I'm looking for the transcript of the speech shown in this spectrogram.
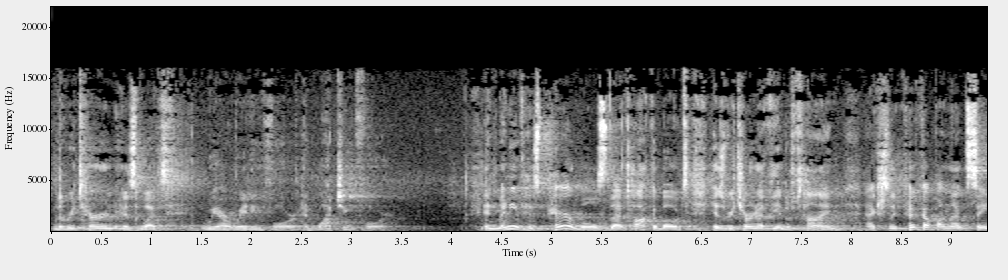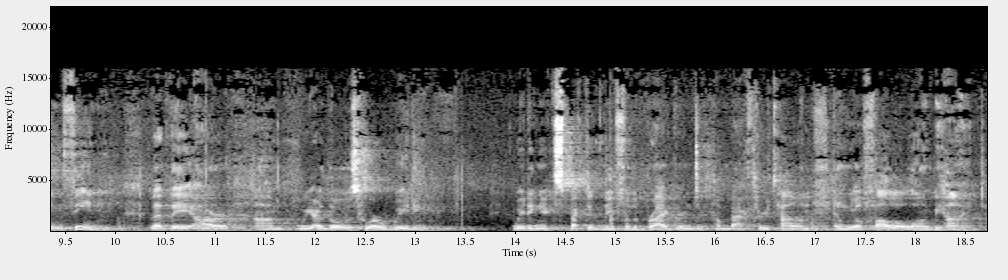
The return is what we are waiting for and watching for. And many of his parables that talk about his return at the end of time actually pick up on that same theme that they are, um, we are those who are waiting, waiting expectantly for the bridegroom to come back through town, and we'll follow along behind.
